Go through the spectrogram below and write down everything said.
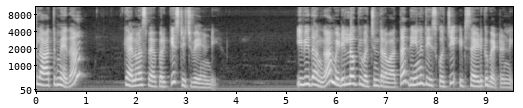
క్లాత్ మీద క్యాన్వాస్ పేపర్కి స్టిచ్ వేయండి. ఈ విధంగా మిడిల్లోకి వచ్చిన తర్వాత దీన్ని తీసుకొచ్చి ఇటు సైడ్కి పెట్టండి.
